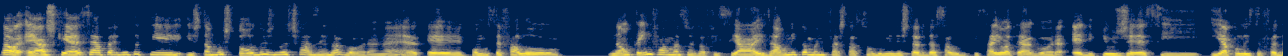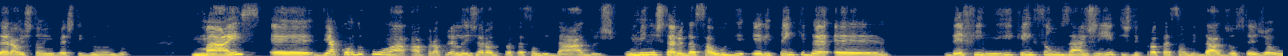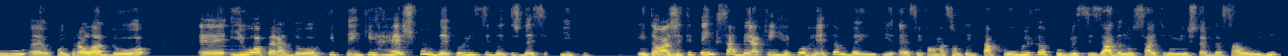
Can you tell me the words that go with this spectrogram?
Não, é, acho que essa é a pergunta que estamos todos nos fazendo agora, né? É, é como você falou, não tem informações oficiais. A única manifestação do Ministério da Saúde que saiu até agora é de que o GSI e a Polícia Federal estão investigando. Mas, é, de acordo com a, a, própria Lei Geral de Proteção de Dados, o Ministério da Saúde ele tem que de, é, definir quem são os agentes de proteção de dados, ou seja, o, é, o controlador é, e o operador que tem que responder por incidentes desse tipo. Então, a gente tem que saber a quem recorrer também. E essa informação tem que estar pública, publicizada no site do Ministério da Saúde.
